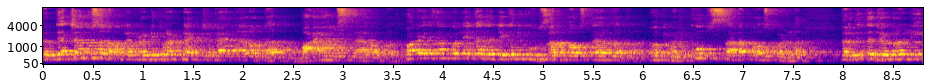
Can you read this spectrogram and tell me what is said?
तर त्याच्यानुसार आपल्याकडे डिफरंट टाईपचे काय तयार होतात? बायोम्स तयार होतात. फॉर एक्झाम्पल एखाद्या ठिकाणी खूप सारा पाऊस तयार झाला ओके म्हणजे खूप सारा पाऊस पडला तर तिथे generally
